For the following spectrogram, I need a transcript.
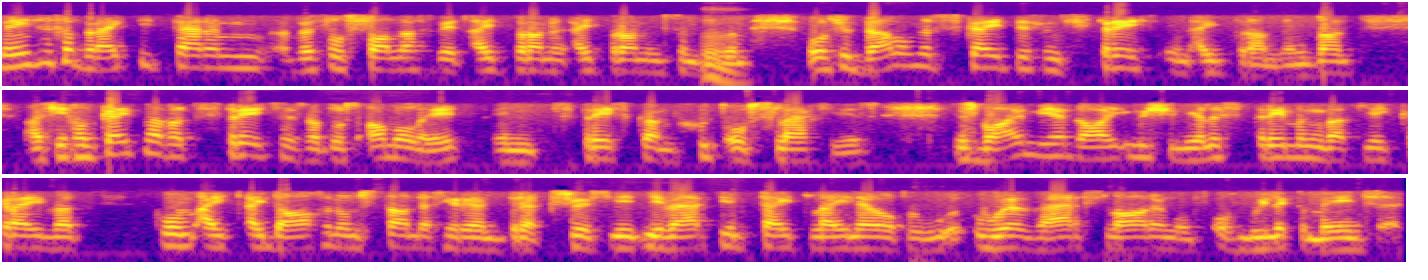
mense gebruik die term wisselvallig met uitbranding uitbrandingssindroom. Hmm. Ons moet wel onderskei tussen stres en uitbranding want as jy gaan kyk na wat stres is wat ons almal het en stres kan goed of sleg wees, dis baie meer daai emosionele stremming wat jy kry wat kom uit uitdagende omstandighede en druk soos jy, jy werk teen tydlyne of 'n hoë werkslading of of moeilike mense.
